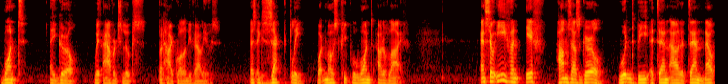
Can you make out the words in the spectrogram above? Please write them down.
want a girl with average looks but high quality values. That's exactly what most people want out of life. And so, even if Hamza's girl wouldn't be a 10 out of 10, now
